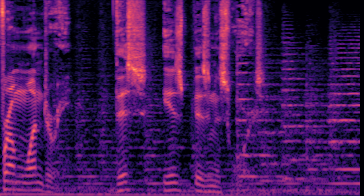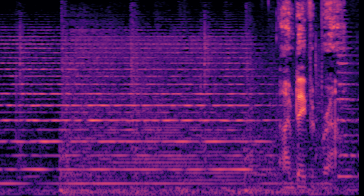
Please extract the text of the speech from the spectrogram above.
From Wondery, this is Business Wars. I'm David Brown.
